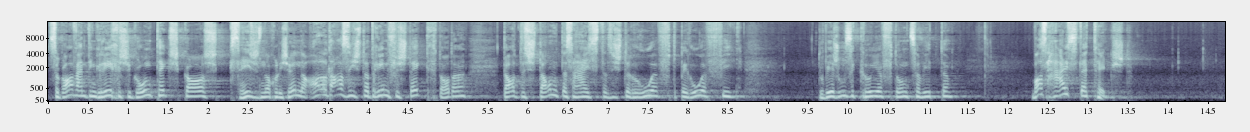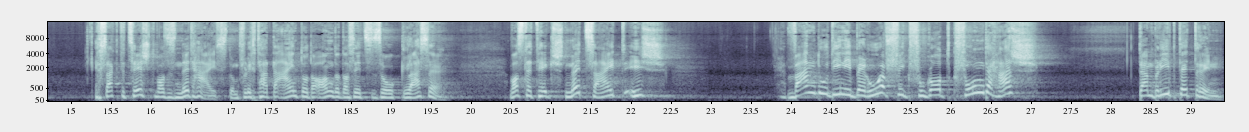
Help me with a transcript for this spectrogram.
Sogar wenn du in den griechischen Grundtext gehst, siehst du es noch ein bisschen schöner. All das ist da drin versteckt, oder? Da der Stand, das heißt, das ist der Ruf, die Berufung. Du wirst rausgerufen und so weiter. Was heißt der Text? Ich sage dir zuerst, was es nicht heißt. Und vielleicht hat der eine oder andere das jetzt so gelesen. Was der Text nicht sagt, ist, wenn du deine Berufung von Gott gefunden hast, dann bleib dort drin.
